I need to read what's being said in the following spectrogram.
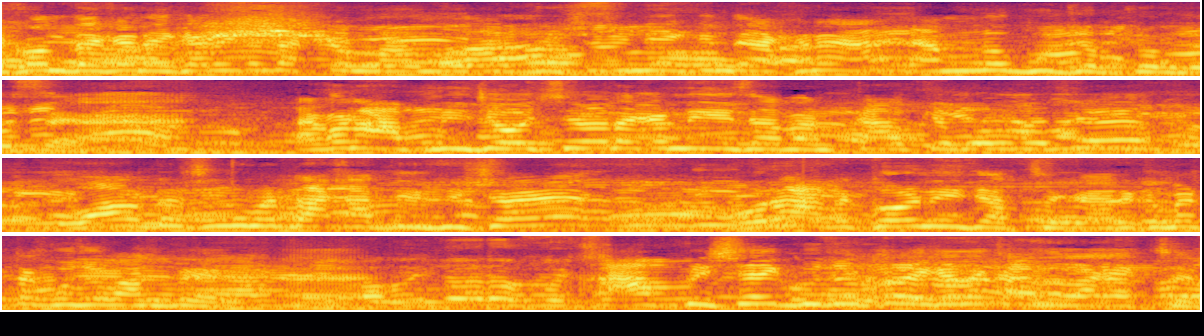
এখন দেখেন এখানে কিন্তু একটা মামলার বিষয় নিয়ে কিন্তু এখানে এমন গুজব চলতেছে এখন আপনি যে ওই ছেলেটাকে নিয়ে যাবেন কালকে বলবে যে ওয়ার্ল্ড শোরুমে ডাকাতির বিষয়ে ওরা আটক করে নিয়ে যাচ্ছে এরকম একটা গুজব আসবে আপনি সেই গুজবটা এখানে কাজে লাগাচ্ছেন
